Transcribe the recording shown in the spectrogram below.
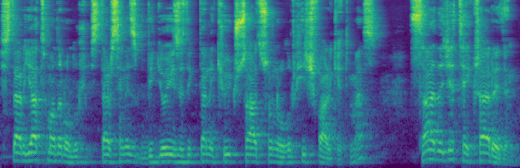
ister yatmadan olur isterseniz videoyu izledikten 2-3 saat sonra olur hiç fark etmez. Sadece tekrar edin.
